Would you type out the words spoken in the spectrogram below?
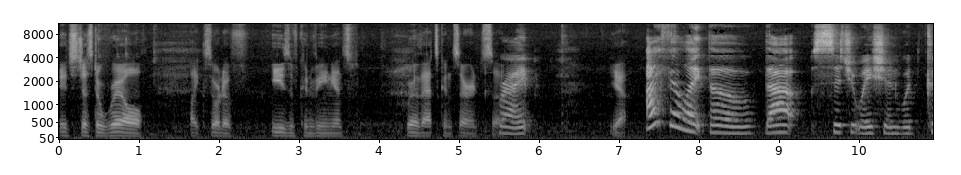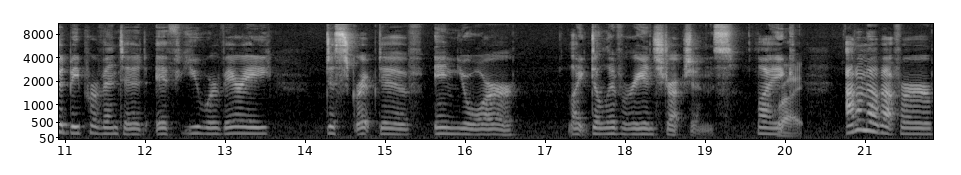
it's just a real like sort of ease of convenience where that's concerned so Right. yeah I feel like though that situation would could be prevented if you were very descriptive in your like delivery instructions. Like right I don't know about for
